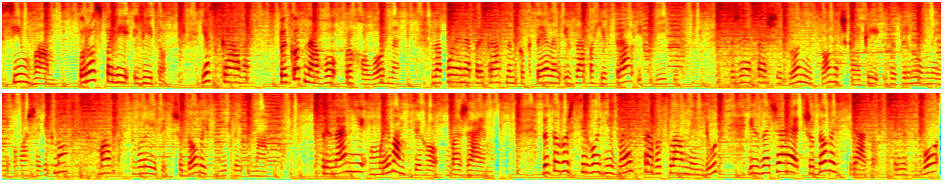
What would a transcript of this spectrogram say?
усім вам у розпалі літо. Яскраве, спекотне або прохолодне, напоєне прекрасним коктейлем із запахів трав і квітів. Вже перший промінь сонечка, який зазирнув нині у ваше вікно, мав створити чудовий світлий настрій. Принаймні, ми вам цього бажаємо. До того ж, сьогодні весь православний люд відзначає чудове свято Різдво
